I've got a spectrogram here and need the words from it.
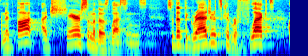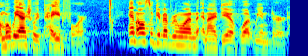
And I thought I'd share some of those lessons so that the graduates could reflect on what we actually paid for and also give everyone an idea of what we endured.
